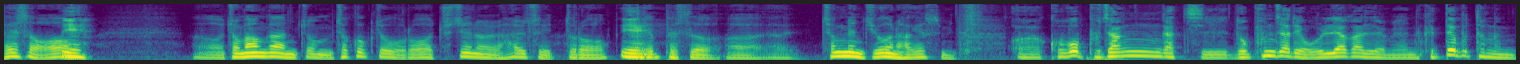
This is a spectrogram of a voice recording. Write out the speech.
해서 예. 어, 조만간 좀 적극적으로 추진을 할 수 있도록 예. 옆에서 어, 청년 지원하겠습니다. 어, 고법 부장 같이 높은 자리에 올라가려면 그때부터는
